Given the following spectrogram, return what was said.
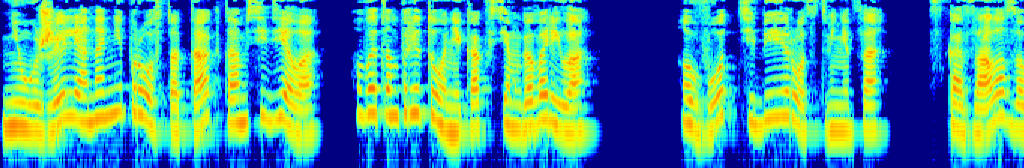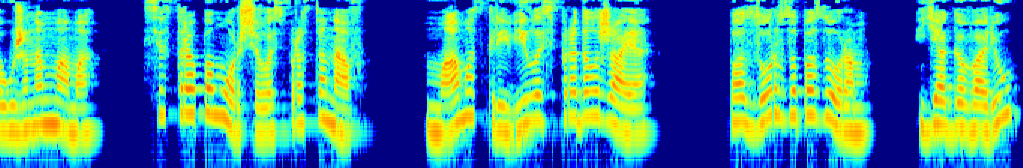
неужели она не просто так там сидела, в этом притоне, как всем говорила? «Вот тебе и родственница», — сказала за ужином мама. Сестра поморщилась, простонав. Мама скривилась, продолжая. «Позор за позором. Я говорю,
